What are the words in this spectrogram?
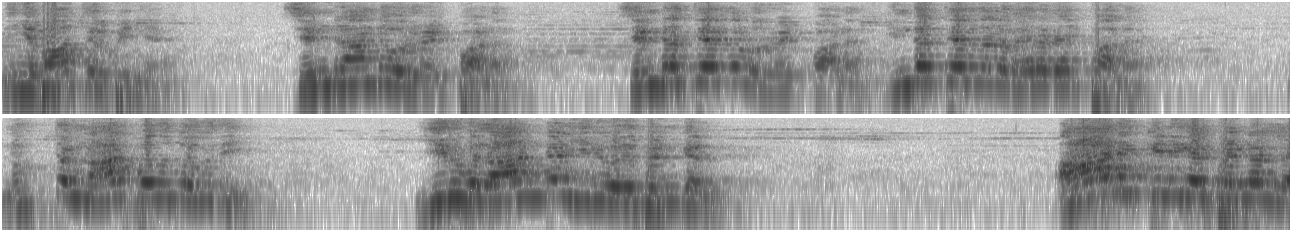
நீங்க பார்த்திருப்பீங்க. சென்றாண்டு ஒரு வேட்பாளர் சென்ற தேர்தல் ஒரு வேட்பாளர் இந்த தேர்தல் வேற வேட்பாளர். மொத்தம் நாற்பது தொகுதி. இருபது ஆண்கள் இருபது பெண்கள். ஆணுக்கு நிகர் பெண் அல்ல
